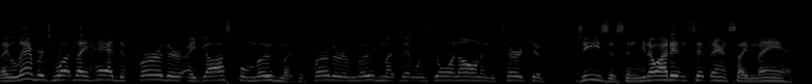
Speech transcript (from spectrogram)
They leveraged what they had to further a gospel movement, to further a movement that was going on in the church of Jesus. And you know, I didn't sit there and say, man,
